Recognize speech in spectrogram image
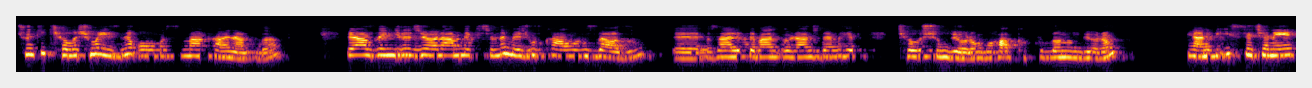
Çünkü çalışma izni olmasından kaynaklı. Biraz da İngilizce öğrenmek için de mecbur kalmamız lazım. Ee, özellikle ben öğrencilerime hep çalışın diyorum, bu hakkı kullanın diyorum. Yani bir iş seçeneği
